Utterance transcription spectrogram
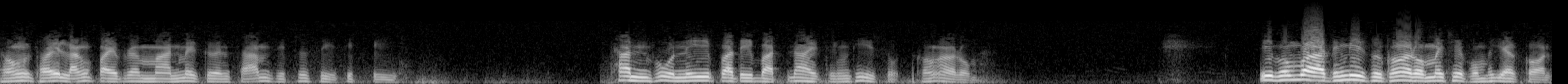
ท้องถอยหลังไปประมาณไม่เกินสามสิบหรือสี่สิบปี ท่านผู้นี้ปฏิบัติได้ถึงที่สุดของอารมณ์ ที่ผมว่าถึงที่สุดของอารมณ์ไม่ใช่ผมพยากรณ์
